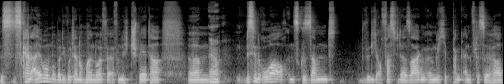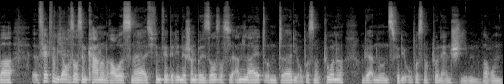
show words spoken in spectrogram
es ist kein Album, aber die wird ja nochmal neu veröffentlicht später. Ähm, ja. Bisschen roher auch insgesamt, würde ich auch fast wieder sagen, irgendwelche Punk-Einflüsse hörbar. Äh, fällt für mich auch so aus dem Kanon raus. Ne? Also ich finde, wir reden ja schon über die Source of the Unlight und äh, die Opus Nocturne und wir hatten uns für die Opus Nocturne entschieden. Warum?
